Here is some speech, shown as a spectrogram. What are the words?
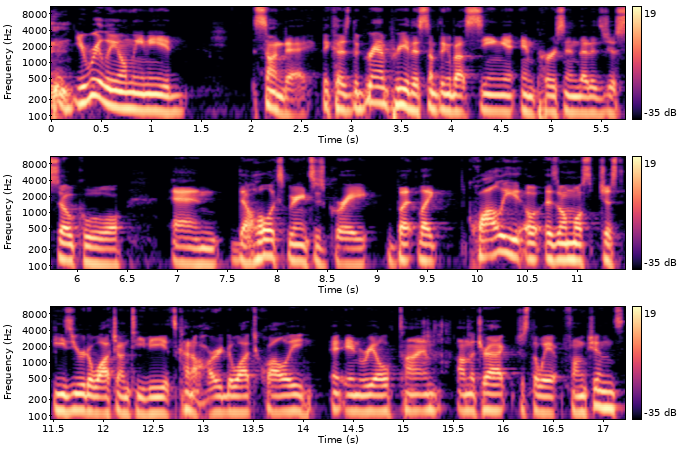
you really only need Sunday because the Grand Prix, there's something about seeing it in person that is just so cool. And the whole experience is great. But like quali uh, is almost just easier to watch on TV. It's kind of hard to watch quali in real time on the track, just the way it functions.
